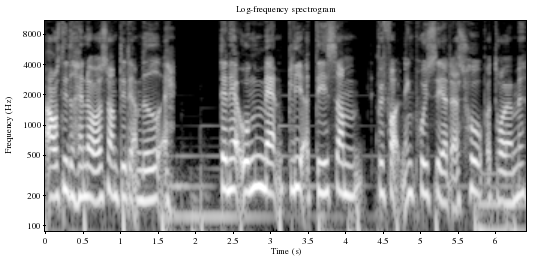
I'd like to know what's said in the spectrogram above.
afsnittet handler også om det der med, at den her unge mand bliver det, som befolkningen projicerer deres håb og drømme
